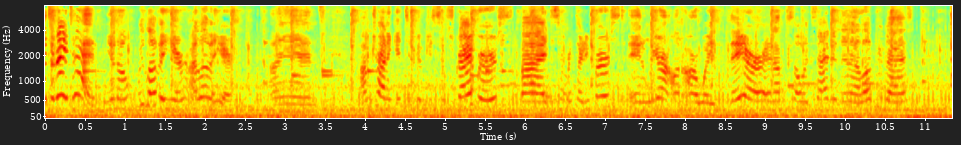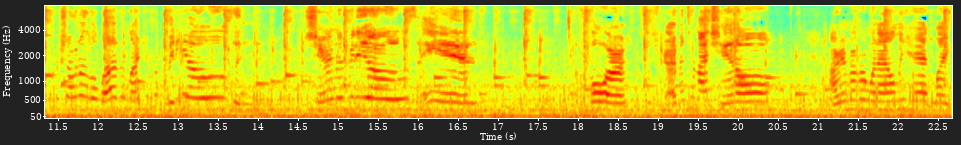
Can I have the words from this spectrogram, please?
it's a great time. You know, we love it here. I love it here. And I'm trying to get to 50 subscribers by December 31st, and we are on our way there. And I'm so excited, and I love you guys for showing all the love and liking my videos and sharing my videos and for subscribing to my channel. I remember when I only had like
